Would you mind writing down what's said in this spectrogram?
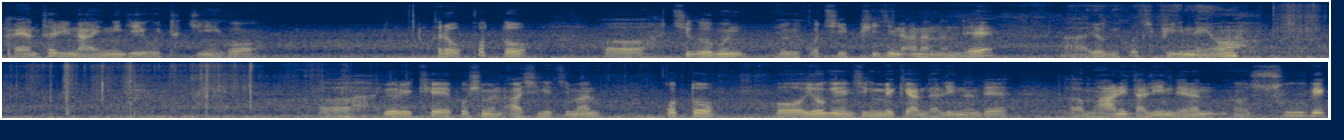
하얀 털이 나 있는 게 이거 특징이고 그리고 꽃도 어, 지금은 여기 꽃이 피지는 않았는데 아, 여기 꽃이 피 있네요. 어, 이렇게 보시면 아시겠지만 꽃도 어, 여기는 지금 몇 개 안 달리는데 어, 많이 달리는 데는 어, 수백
